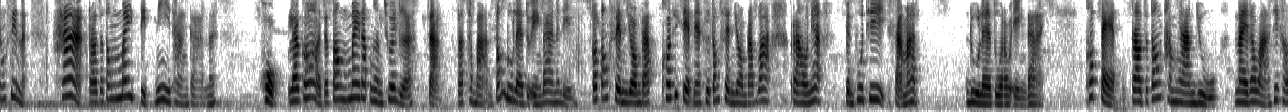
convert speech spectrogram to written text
ทั้งสิ้นอะห้าเราจะต้องไม่ติดหนี้ทางการนะ หกแล้วก็จะต้องไม่รับเงินช่วยเหลือจากรัฐบาลต้องดูแลตัวเองได้นั่นเอง ก็ต้องเซ็นยอมรับข้อที่7เนี่ยคือต้องเซ็นยอมรับว่าเราเนี่ยเป็นผู้ที่สามารถดูแลตัวเราเองได้ ข้อ 8 เราจะต้องทำงานอยู่ในระหว่างที่เขา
